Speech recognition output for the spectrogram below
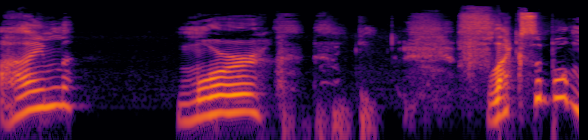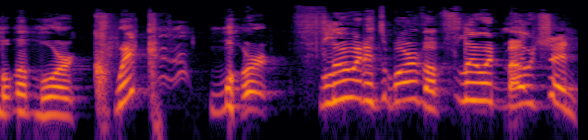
I'm more flexible, more quick, more fluid. It's more of a fluid motion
